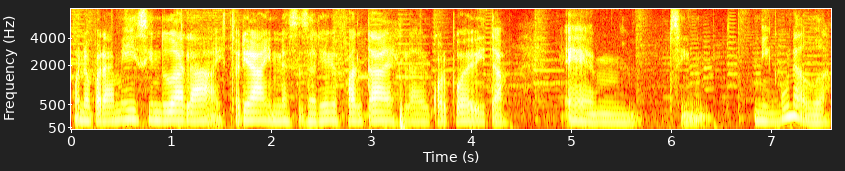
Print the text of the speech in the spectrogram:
Bueno, para mí, sin duda, la historia innecesaria que falta es la del cuerpo de Vita. Em, sin ninguna duda.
